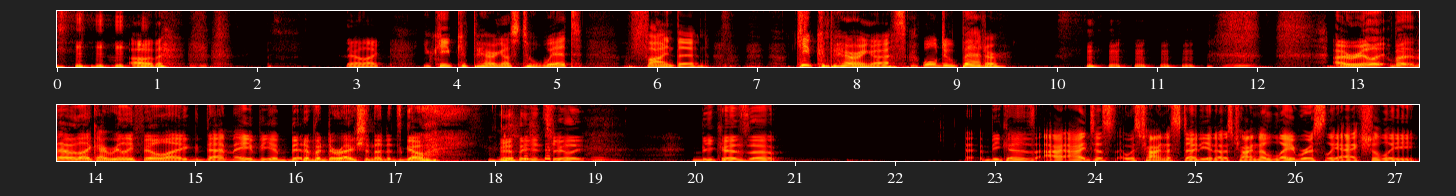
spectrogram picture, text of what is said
oh, they're they're like, you keep comparing us to wit. Fine then, keep comparing us. We'll do better. I really, but no, like I really feel like that may be a bit of a direction that it's going, really and truly, because uh, because I I just was trying to study it. I was trying to laboriously actually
